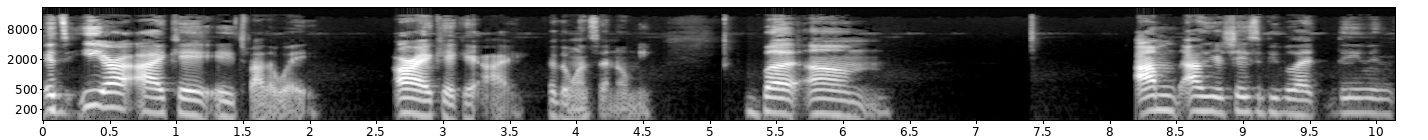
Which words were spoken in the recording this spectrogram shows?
It's E R I K H by the way. R I K K I for the ones that know me. But um I'm out here chasing people that didn't even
